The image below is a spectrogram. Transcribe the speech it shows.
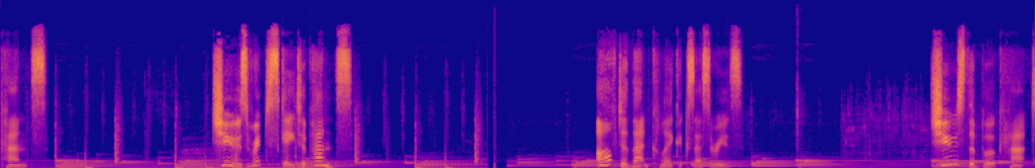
Pants. Choose Ripped Skater Pants. After that click Accessories. Choose the book hat.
